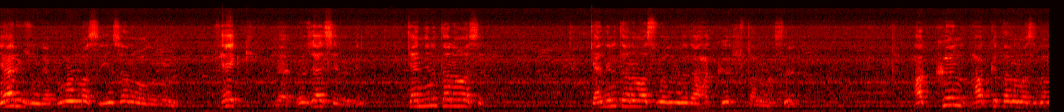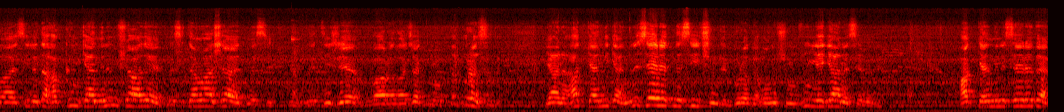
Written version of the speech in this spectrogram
Yeryüzünde bulunması insanoğlunun tek ve özel sebebi kendini tanıması. Kendini tanıması yoluyla da hakkı tanıması, hakkın hakkı tanıması dolayısıyla da hakkın kendini müşahede etmesi, temaşa etmesi. Yani neticeye varılacak nokta burasıdır. Yani hak kendi kendini seyretmesi içindir burada oluşumuzun yegane sebebi. Hak kendini seyreder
